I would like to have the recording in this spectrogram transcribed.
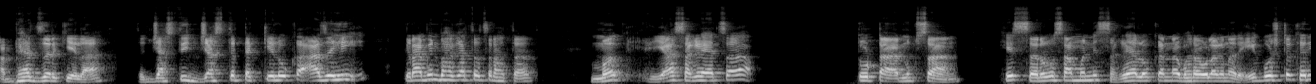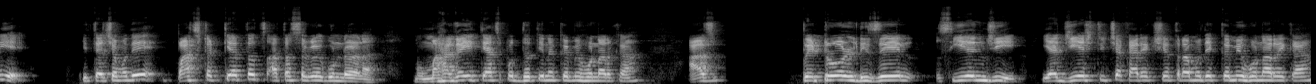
अभ्यास जर केला तर जास्तीत जास्त टक्के लोक आजही ग्रामीण भागातच राहतात. मग या सगळ्याचा तोटा नुकसान हे सर्वसामान्य सगळ्या लोकांना भरावं लागणार. आहे एक गोष्ट खरी आहे की त्याच्यामध्ये पाच टक्क्यातच आता सगळं गुंडळणार. मग महागाई त्याच पद्धतीनं कमी होणार का? आज पेट्रोल डिझेल सीएनजी या जीएसटीच्या कार्यक्षेत्रामध्ये कमी होणार आहे का?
